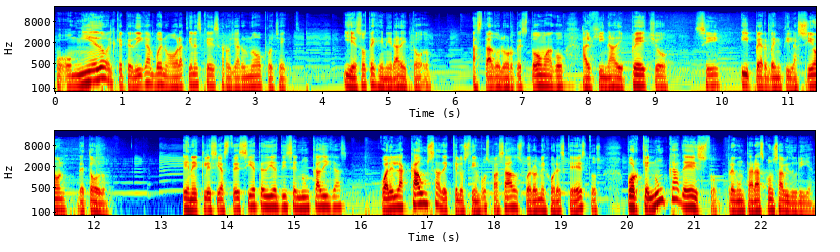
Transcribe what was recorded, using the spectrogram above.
O, o miedo el que te digan, bueno, ahora tienes que desarrollar un nuevo proyecto. Y eso te genera de todo hasta dolor de estómago, algina de pecho, ¿sí? hiperventilación, de todo. En Eclesiastés 7:10 dice, nunca digas cuál es la causa de que los tiempos pasados fueron mejores que estos, porque nunca de esto preguntarás con sabiduría.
